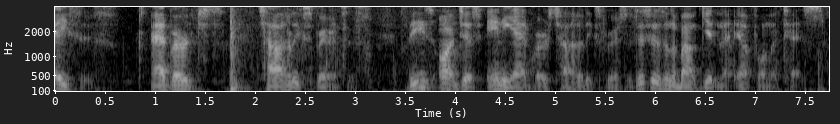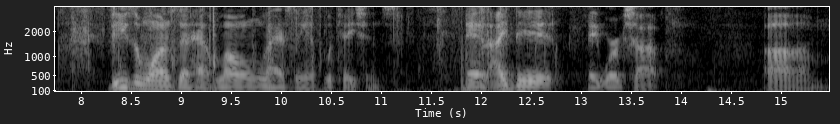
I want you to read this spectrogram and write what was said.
ACEs, adverse childhood experiences. These aren't just any adverse childhood experiences. This isn't about getting an F on a test. These are ones that have long lasting implications. And I did a workshop um,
